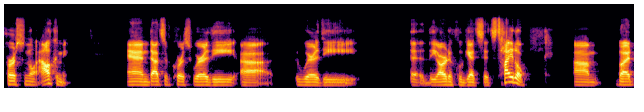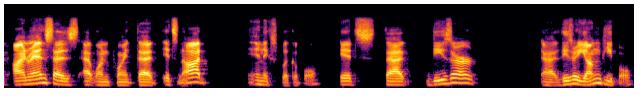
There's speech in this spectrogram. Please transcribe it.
personal alchemy, and that's of course where the uh, where the uh, the article gets its title. Um, but Ayn Rand says at one point that it's not inexplicable. It's that these are uh, these are young people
